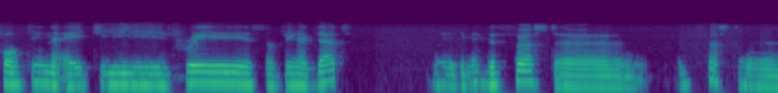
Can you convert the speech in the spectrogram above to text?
1483, something like that. They made the first uh, first uh,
